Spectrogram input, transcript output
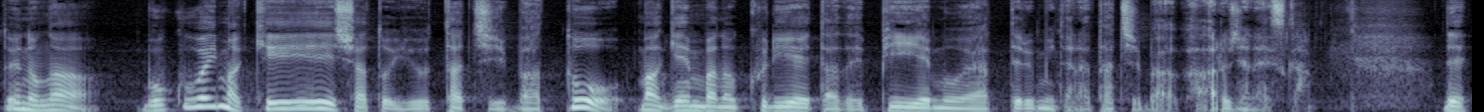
というのが僕は今経営者という立場と、まあ、現場のクリエイターで PM をやってるみたいな立場があるじゃないですか。で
